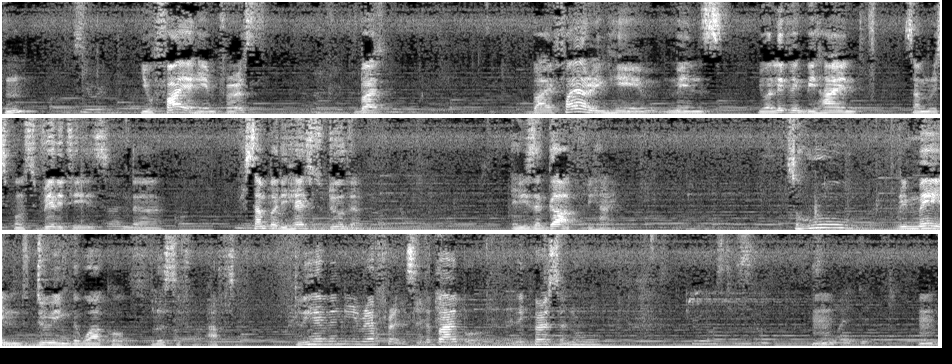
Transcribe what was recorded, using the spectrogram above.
Hmm? You fire him first, but by firing him means you are leaving behind some responsibilities and uh, somebody has to do them. There is a gap behind. So, who remained doing the work of Lucifer after? Do we have any reference in the Bible? Any person who idea. Hmm?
